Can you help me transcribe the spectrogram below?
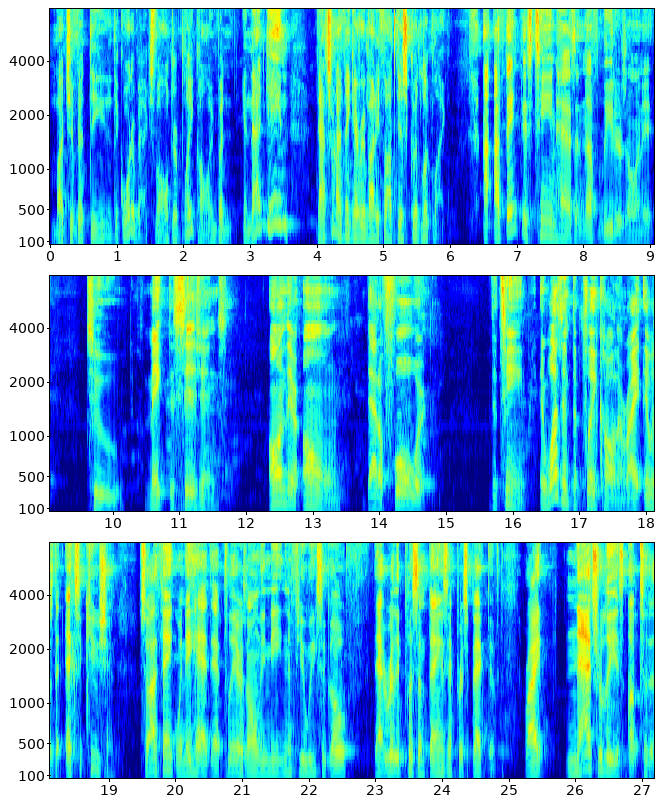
much of it the, the quarterback's fault or play calling. But in that game, that's what I think everybody thought this could look like. I, think this team has enough leaders on it to make decisions on their own that'll forward the team. It wasn't the play calling, right? It was the execution. So I think when they had that players only meeting a few weeks ago, that really put some things in perspective right? Naturally, it's up to the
